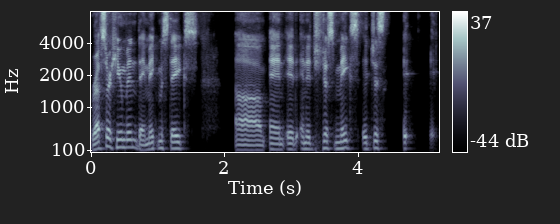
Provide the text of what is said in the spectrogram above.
refs are human; they make mistakes, um, and it and it just makes it just it, it,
